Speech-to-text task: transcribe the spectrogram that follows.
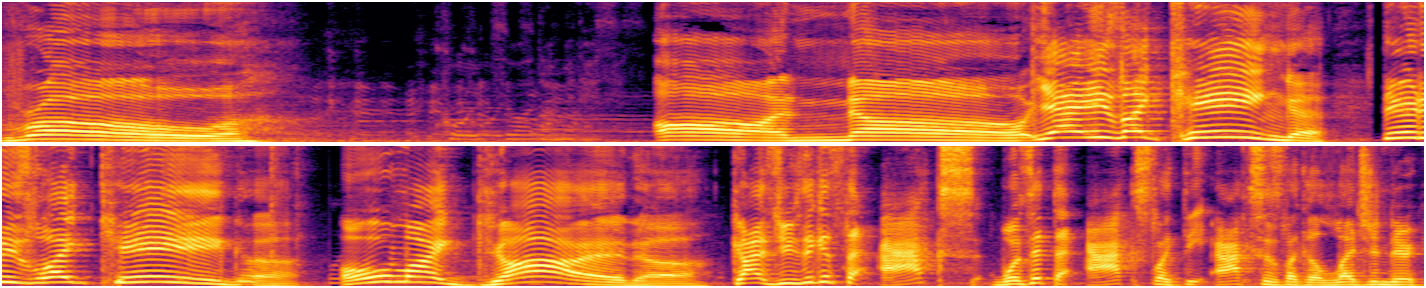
Bro. Oh no. Yeah, he's like king. Dude, he's like king. Oh my god. Guys, do you think it's the axe? Was it the axe? Like the axe is like a legendary,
